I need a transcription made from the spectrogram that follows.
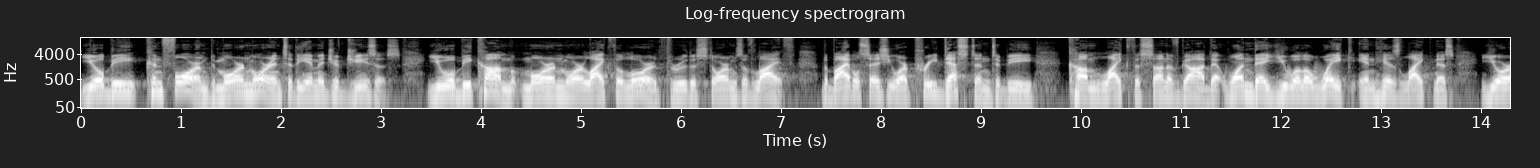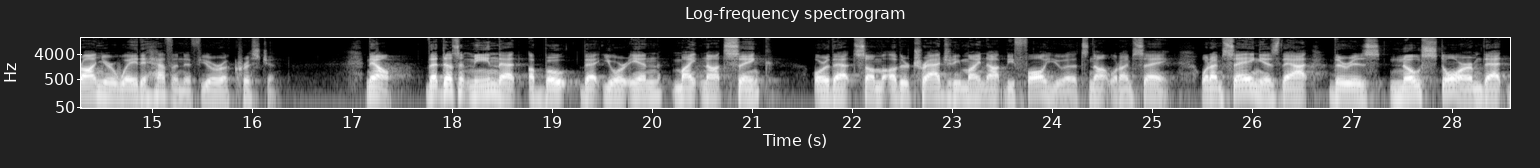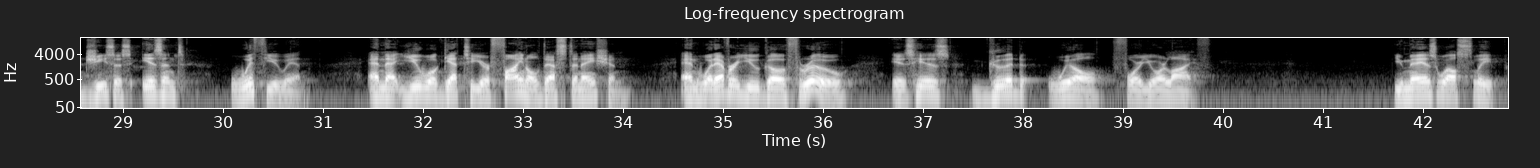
You'll be conformed more and more into the image of Jesus. You will become more and more like the Lord through the storms of life. The Bible says you are predestined to become like the Son of God, that one day you will awake in his likeness. You're on your way to heaven if you're a Christian. Now, that doesn't mean that a boat that you're in might not sink or that some other tragedy might not befall you. That's not what I'm saying. What I'm saying is that there is no storm that Jesus isn't with you in, and that you will get to your final destination. And whatever you go through is His good will for your life. You may as well sleep.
